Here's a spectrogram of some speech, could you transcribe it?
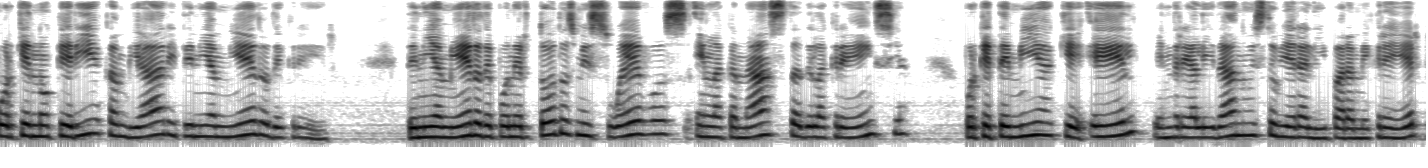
porque no quería cambiar y tenía miedo de creer. Tenía miedo de poner todos mis huevos en la canasta de la creencia porque temía que Él en realidad no estuviera allí para me creer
